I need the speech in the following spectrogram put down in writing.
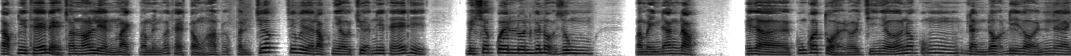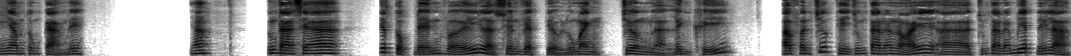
Đọc như thế để cho nó liền mạch và mình có thể tổng hợp được phần trước. Chứ bây giờ đọc nhiều chuyện như thế thì mình sẽ quên luôn cái nội dung mà mình đang đọc. Bây giờ cũng có tuổi rồi trí nhớ nó cũng đần độn đi rồi nên là anh em thông cảm đi. Nhá. Chúng ta sẽ tiếp tục đến với là xuyên việt tiểu lưu manh chương là linh khí. Ở phần trước thì chúng ta đã nói à, chúng ta đã biết đấy là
